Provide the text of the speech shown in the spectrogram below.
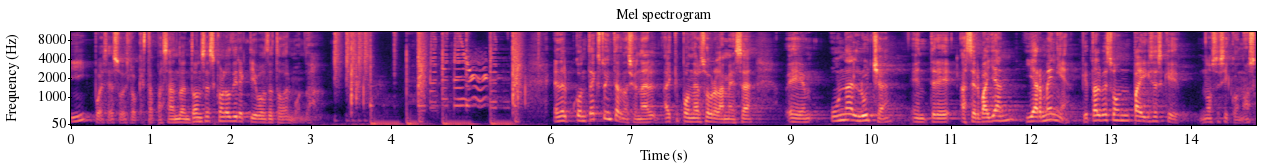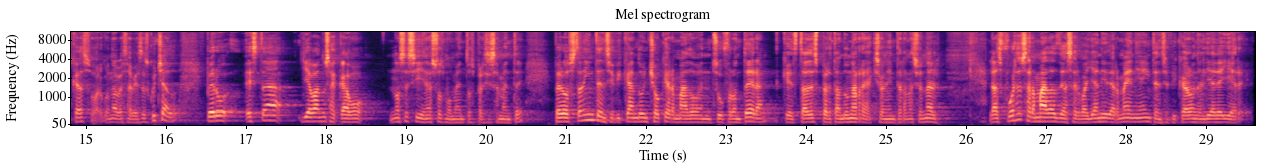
y pues eso es lo que está pasando entonces con los directivos de todo el mundo. En el contexto internacional hay que poner sobre la mesa eh, una lucha entre Azerbaiyán y Armenia, que tal vez son países que no sé si conozcas o alguna vez habías escuchado, pero está llevándose a cabo, no sé si en estos momentos precisamente, pero están intensificando un choque armado en su frontera que está despertando una reacción internacional. Las Fuerzas Armadas de Azerbaiyán y de Armenia intensificaron el día de ayer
